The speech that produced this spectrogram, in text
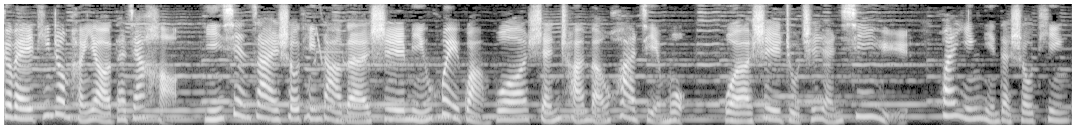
各位听众朋友，大家好！您现在收听到的是明慧广播神传文化节目，我是主持人心雨，欢迎您的收听。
